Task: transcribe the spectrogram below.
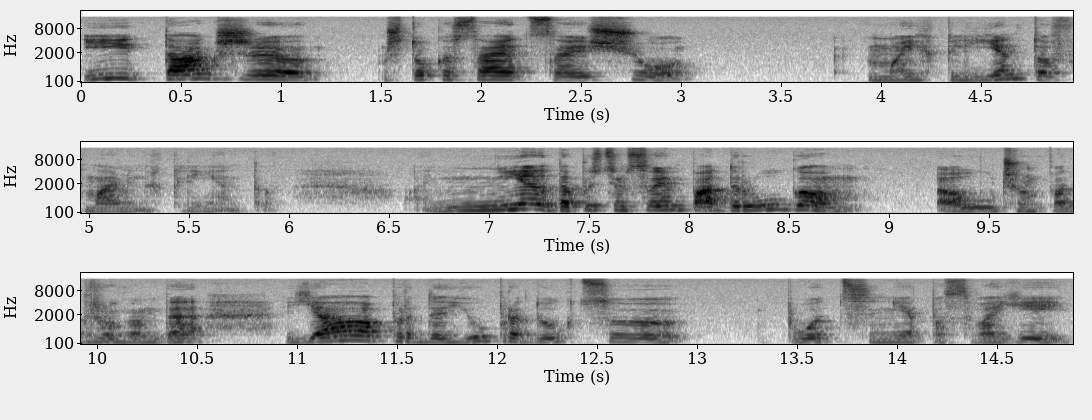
и также, что касается еще моих клиентов, маминых клиентов, Не, допустим, своим подругам, а, лучшим подругам, да, я продаю продукцию по цене, по своей.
